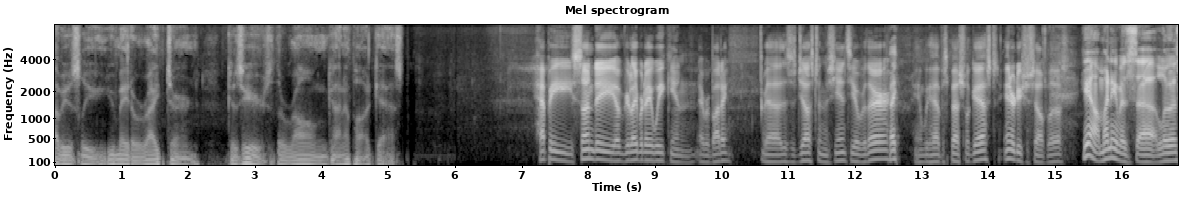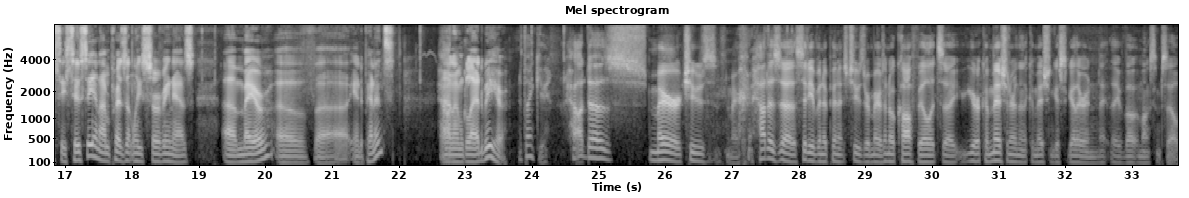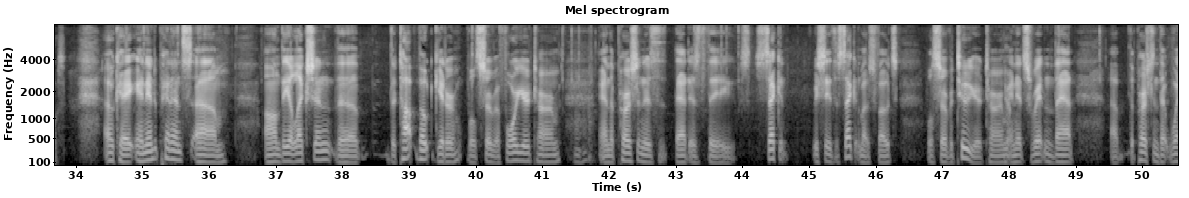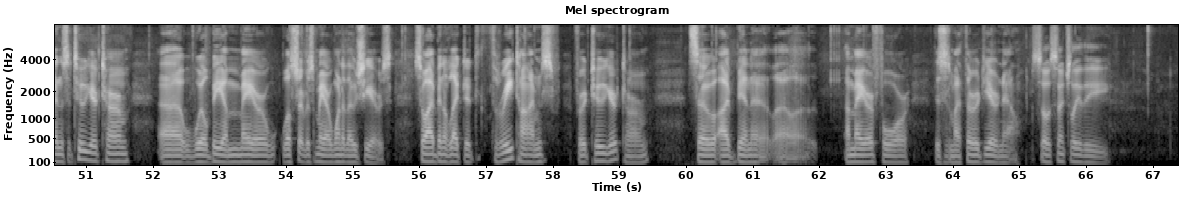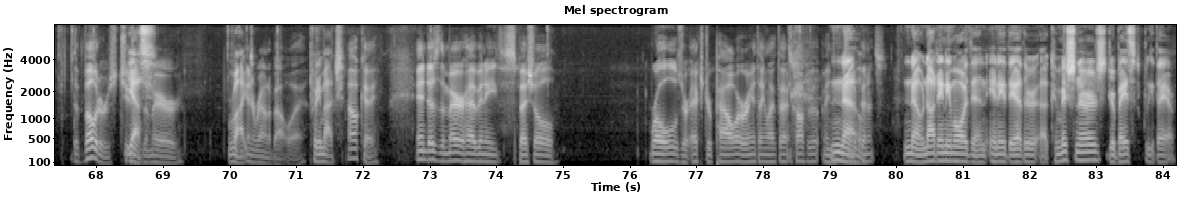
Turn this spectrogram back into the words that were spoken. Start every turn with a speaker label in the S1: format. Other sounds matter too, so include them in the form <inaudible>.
S1: obviously you made a right turn because here's the wrong kind of podcast.
S2: Happy Sunday of your Labor Day weekend, everybody. Uh, this is Justin the Scienci over there.
S3: Hey.
S2: And we have a special guest. Introduce yourself, Lewis.
S3: Yeah, my name is uh, Louis Ysusi, and I'm presently serving as uh, mayor of uh, Independence, and I'm glad to be here.
S2: Thank you. How does mayor choose mayor? <laughs> How does uh, City of Independence choose their mayors? I know Coffeyville, it's a you're a commissioner, and then the commission gets together and they, they vote amongst themselves.
S3: Okay, in Independence, um, on the election, the the top vote getter will serve a four-year term, and the person is that is the second receives the second most votes will serve a two-year term, and it's written that uh, the person that wins the two-year term uh, will be a mayor, will serve as mayor one of those years. So I've been elected three times for a two-year term. So I've been a, a, a mayor for this is my third year now.
S2: So essentially, the the voters choose
S3: Yes.
S2: the mayor
S3: Right,
S2: in a roundabout way.
S3: pretty much.
S2: Okay. And does the mayor have any special roles or extra power or anything like that in Coffeyville? I mean,
S3: No.
S2: Independence?
S3: No, not any more than any of the other uh, commissioners. You're basically there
